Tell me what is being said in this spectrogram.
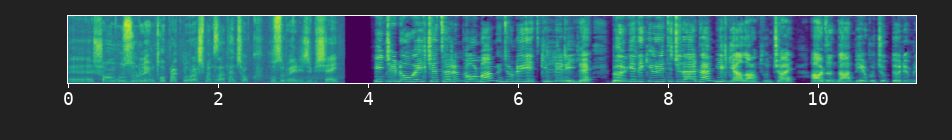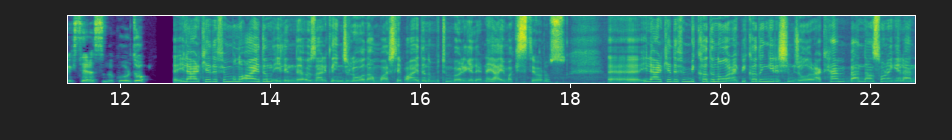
Ee, Şu an huzurluyum. Toprakla uğraşmak zaten çok huzur verici bir şey. İncirliova İlçe Tarım ve Orman Müdürlüğü yetkilileriyle bölgedeki üreticilerden bilgi alan Tunçay ardından bir buçuk dönümlük serasını kurdu. İleriki hedefim bunu Aydın ilinde özellikle İncirlova'dan başlayıp Aydın'ın bütün bölgelerine yaymak istiyoruz. Ee, İleriki hedefim bir kadın olarak, bir kadın girişimci olarak hem benden sonra gelen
